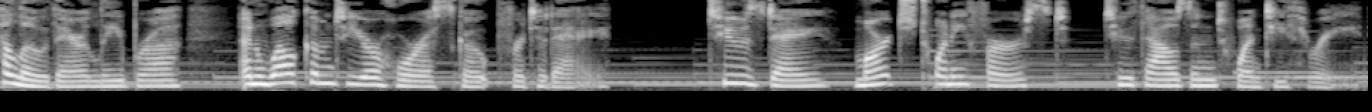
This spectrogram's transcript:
Hello there, Libra, and welcome to your horoscope for today, Tuesday, March 21st, 2023.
